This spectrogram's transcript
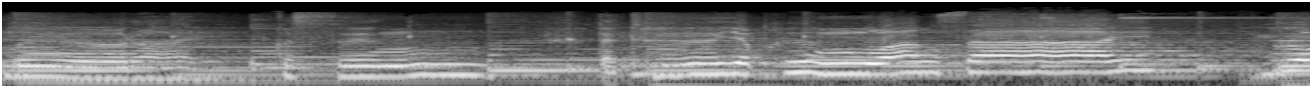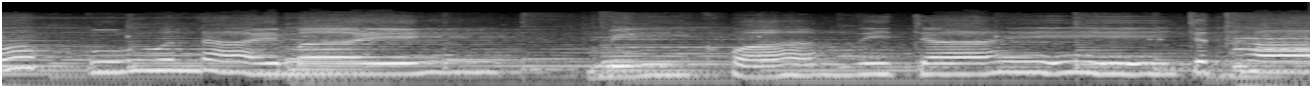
เมื่อไรก็ซึ้ง แต่เธออย่าเพิ่งวางสาย รบกวนได้ไหม มีความในใจจะถา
